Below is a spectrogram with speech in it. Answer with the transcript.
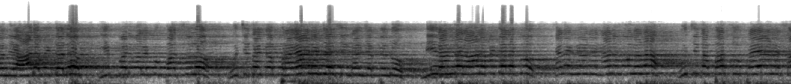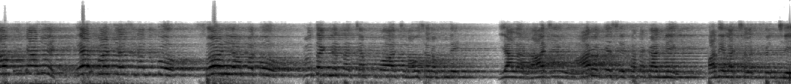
మంది ఆడబిడ్డలు ఇప్పటి వరకు బస్సులో ఉచితంగా ప్రయాణం చేసిందని చెప్పిండ్రు. మీరందరూ ఆడబిడ్డలకు తెలంగాణ నలుమూలల ఉచిత బస్సు ప్రయాణ సౌకర్యాన్ని ఏర్పాటు చేసినందుకు సోనియమ్మకు కృతజ్ఞత చెప్పుకోవాల్సిన అవసరం ఉంది. ఇవాళ రాజీవ్ ఆరోగ్యశ్రీ పథకాన్ని పది లక్షలకు పెంచి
